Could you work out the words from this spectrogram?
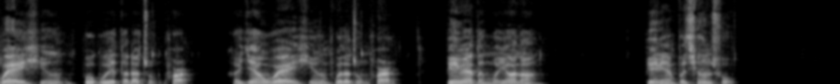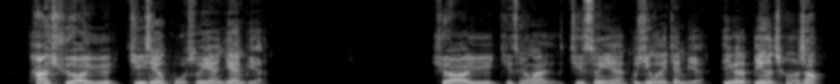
外形不规则的肿块，可见外形不规则肿块，边缘怎么样呢？边缘不清楚，它需要与急性骨髓炎鉴别，需要与脊髓管脊髓炎、骨性骨髓鉴别。第一个是病程上。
